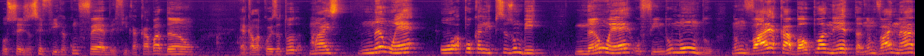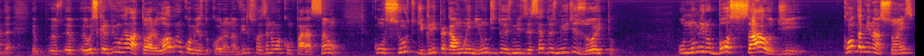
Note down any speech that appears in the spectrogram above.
ou seja, você fica com febre, fica acabadão, é aquela coisa toda, mas não é o apocalipse zumbi. Não é o fim do mundo. Não vai acabar o planeta, não vai nada. Eu, eu, eu escrevi um relatório logo no começo do coronavírus fazendo uma comparação com o surto de gripe H1N1 de 2017 a 2018. O número boçal de contaminações,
